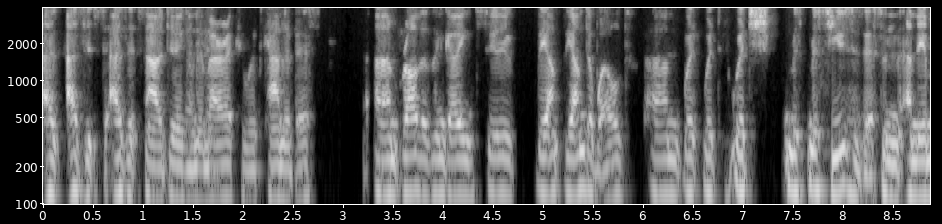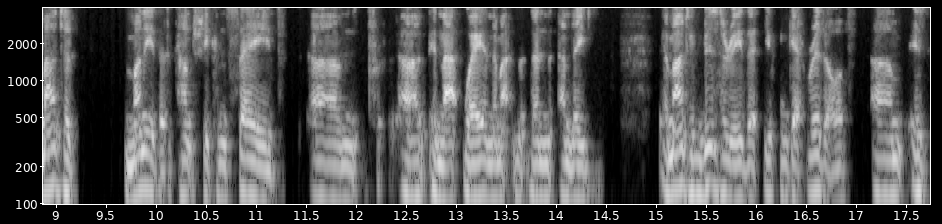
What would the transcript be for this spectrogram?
as, as, it's as it's now doing in America with cannabis, um, rather than going to the the underworld, um, which, which mis- misuses it, and, and the amount of money that a country can save um, for, uh, in that way, and the and, the amount of misery that you can get rid of um, is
